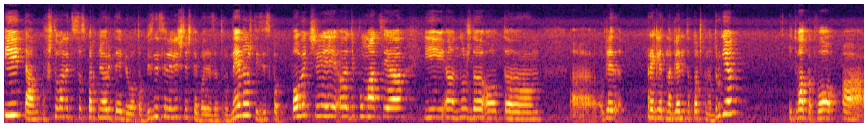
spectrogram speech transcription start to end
И там общуването с партньорите, е било то бизнес или лични, ще бъде затруднено, ще изиска повече а, дипломация и а, нужда от а, а, глед, преглед на гледната точка на другия и това от какво, а,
